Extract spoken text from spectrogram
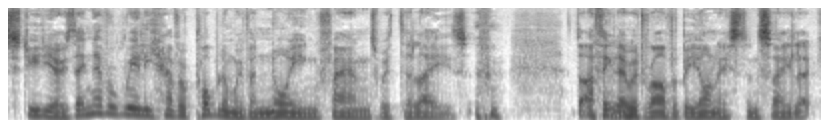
studios, they never really have a problem with annoying fans with delays. I think they would rather be honest and say, look,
